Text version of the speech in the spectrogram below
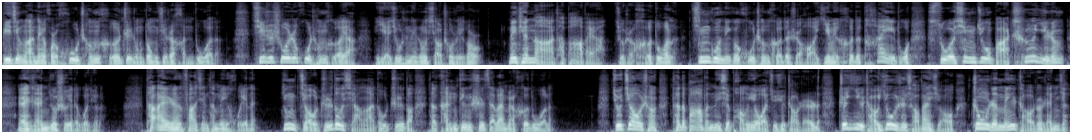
毕竟啊，那会儿护城河这种东西是很多的。其实说是护城河呀，也就是那种小臭水沟。那天呢，他爸爸呀就是喝多了，经过那个护城河的时候啊，因为喝的太多，索性就把车一扔，人就睡了过去了。他爱人发现他没回来。用脚趾头想啊，都知道他肯定是在外面喝多了，就叫上他的爸爸那些朋友啊，就去找人了。这一找又是小半宿，众人没找着人家，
